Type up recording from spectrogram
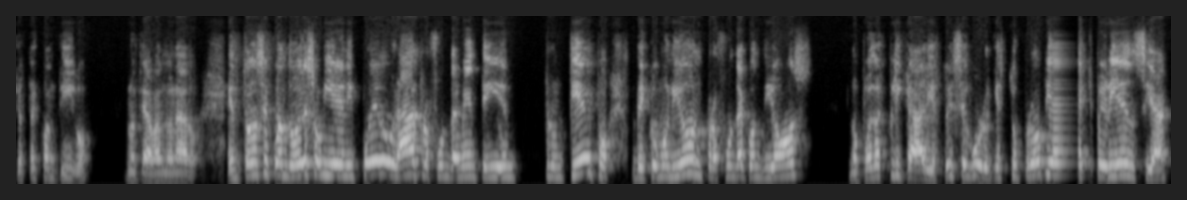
yo estoy contigo, no te he abandonado. Entonces cuando eso viene y puedo orar profundamente y un tiempo de comunión profunda con Dios, no puedo explicar y estoy seguro que es tu propia experiencia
